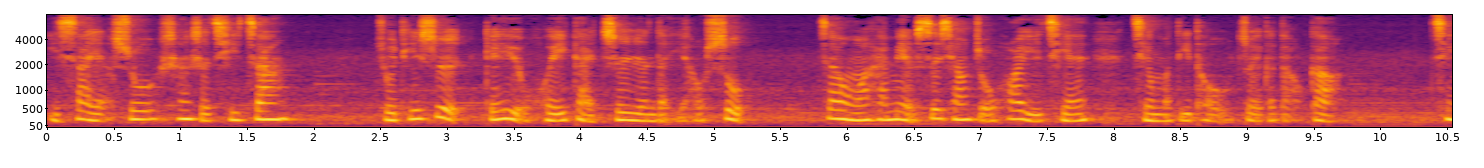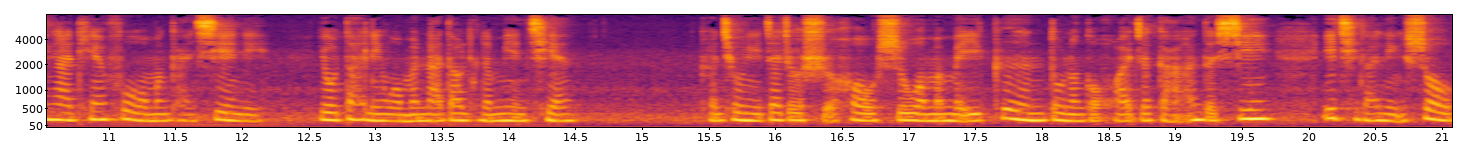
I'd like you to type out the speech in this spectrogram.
以赛亚书三十七章，主题是给予悔改之人的饶恕。在我们还没有思想主话语前，请我们低头做一个祷告。亲爱天父，我们感谢你，又带领我们来到你的面前，恳求你在这个时候，使我们每一个人都能够怀着感恩的心，一起来领受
